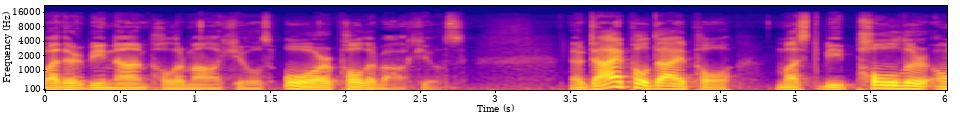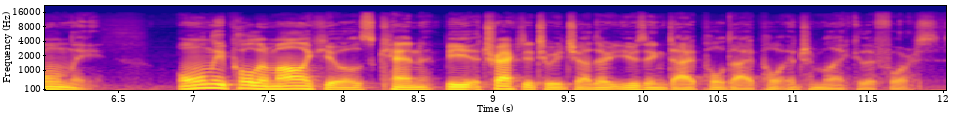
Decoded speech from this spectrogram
whether it be nonpolar molecules or polar molecules. Now, dipole-dipole must be polar only. Only polar molecules can be attracted to each other using dipole-dipole intermolecular force.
